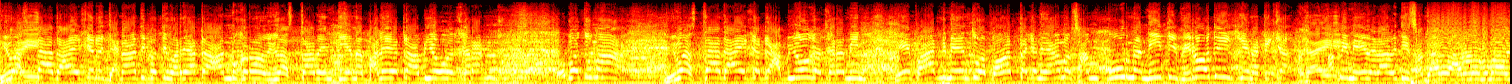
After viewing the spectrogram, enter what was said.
ව්‍යවස්ථාදායකයට ජනාධිපතිවරයාට ආණ්ඩු කරන ව්‍යවස්ථාවෙන් තියෙන බලයට අභියෝග කරන්න. ඔබතුමා ව්‍යවස්ථාදායකට අභියෝග කරමින් මේ පාර්ලිමේන්තුව පවත්තගෙන යාම සම්පූර්ණ නීති විරෝධී කියන ටික අපි මේ වෙලාවෙදී සදහර අරුණකුමාර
